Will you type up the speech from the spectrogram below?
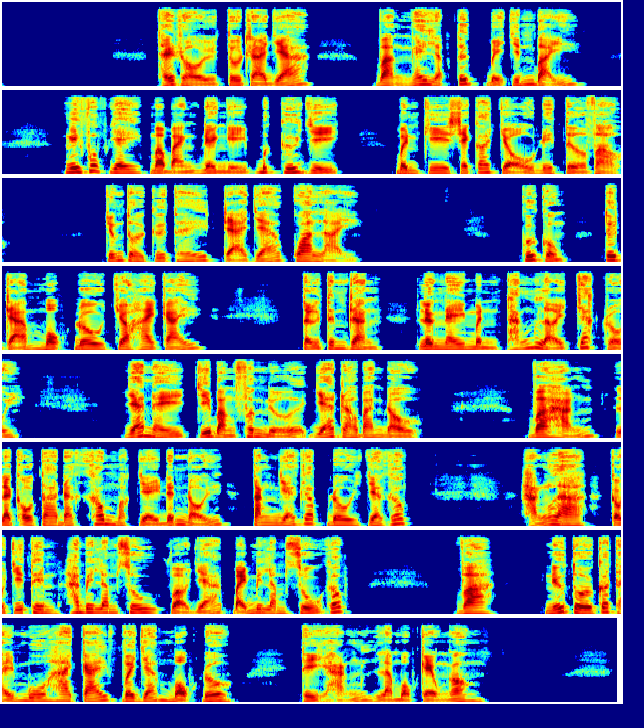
Thế rồi tôi trả giá và ngay lập tức bị chín bảy. Ngay phút giây mà bạn đề nghị bất cứ gì, bên kia sẽ có chỗ để tựa vào. Chúng tôi cứ thế trả giá qua lại. Cuối cùng, tôi trả một đô cho hai cái. Tự tin rằng lần này mình thắng lợi chắc rồi. Giá này chỉ bằng phân nửa giá rau ban đầu. Và hẳn là cậu ta đã không mặc dày đến nỗi tăng giá gấp đôi giá gốc. Hẳn là cậu chỉ thêm 25 xu vào giá 75 xu gốc. Và nếu tôi có thể mua hai cái với giá một đô, thì hẳn là một kèo ngon.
